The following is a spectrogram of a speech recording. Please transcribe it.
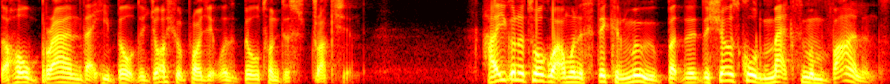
the whole brand that he built, the Joshua Project, was built on destruction. How are you going to talk about I want to stick and move, but the, the show's called Maximum Violence?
